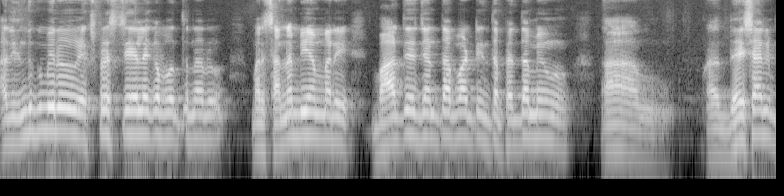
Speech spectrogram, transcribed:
అది ఎందుకు మీరు ఎక్స్ప్రెస్ చేయలేకపోతున్నారు? మరి సన్నబియ్యం మరి భారతీయ జనతా పార్టీ ఇంత పెద్ద మేము దేశాన్ని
